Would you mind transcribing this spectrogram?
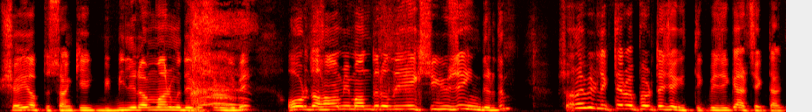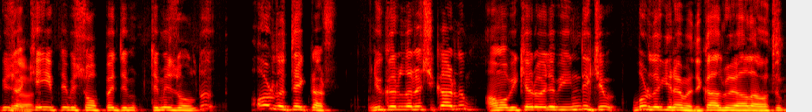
şey yaptı sanki bir, bir liram var mı demişim gibi. Orada Hami Mandıralı'yı eksi yüze indirdim. Sonra birlikte röportaja gittik. Bizi gerçekten güzel, Evet. keyifli bir sohbetimiz oldu. Orada tekrar yukarılara çıkardım. Ama bir kere öyle bir indi ki burada giremedi. Kadroya alamadım.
